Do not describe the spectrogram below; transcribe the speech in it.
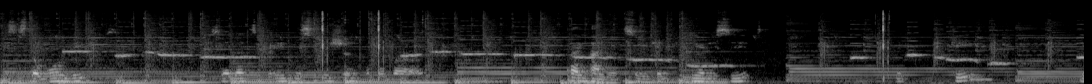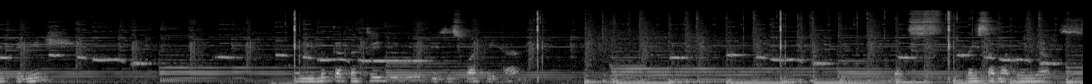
this is the wall width so let's create this cushion of about 500 so you can clearly see it. Okay we finish. When you look at the 3d view this is what we have. Let's place some materials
